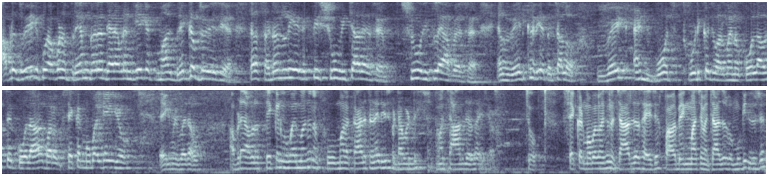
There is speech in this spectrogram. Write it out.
આપણે જોઈએ કે કોઈ આપણને પ્રેમ કરે ત્યારે આપણે કહીએ કે મારે બ્રેકઅપ જોઈએ છે, ત્યારે સડનલી એ વ્યક્તિ શું વિચારે છે, શું રિપ્લાય આપે છે. એનો વેઇટ કરીએ તો ચાલો વેઇટ એન્ડ વોચ થોડીક જ વારમાં એનો કોલ આવશે કોલ આવે, મારો સેકન્ડ મોબાઈલ કઈ ગયો? એક મિનિટ બતાવો. આપણે આપણા સેકન્ડ મોબાઈલમાં છે ને, ફો મારા કાર્ડ ચડાવી દઈશ ફટાફટથી. એમાં ચાર્જર થાય છે. જો સેકન્ડ મોબાઈલમાં છે ને ચાર્જર થાય છે. પાવર બેંકમાં છે, મેં ચાર્જર પર મૂકી દીધું છે.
